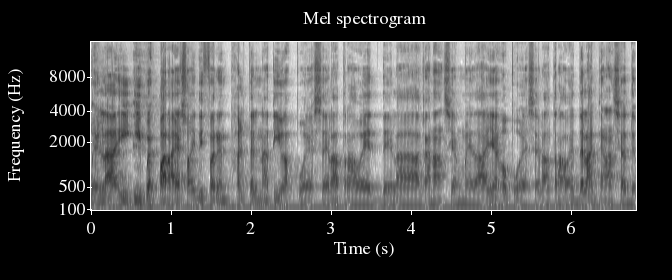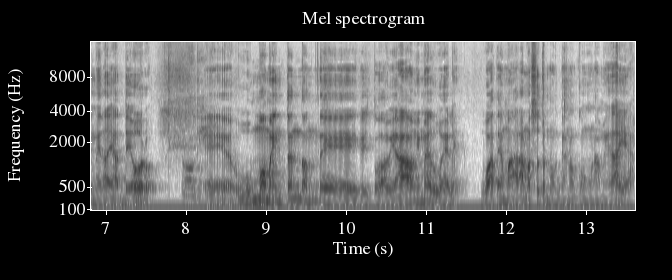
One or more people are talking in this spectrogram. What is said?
¿Verdad? Y, y pues para eso hay diferentes alternativas. Puede ser a través de las ganancias en medallas o puede ser a través de las ganancias de medallas de oro. Eh, hubo un momento en donde que todavía a mí me duele. Guatemala nosotros nos ganó con una medalla.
